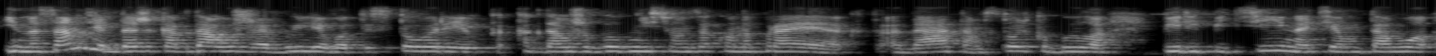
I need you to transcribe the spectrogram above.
И на самом деле, даже когда уже были вот истории, когда уже был внесен законопроект, да, там столько было перипетий на тему того,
